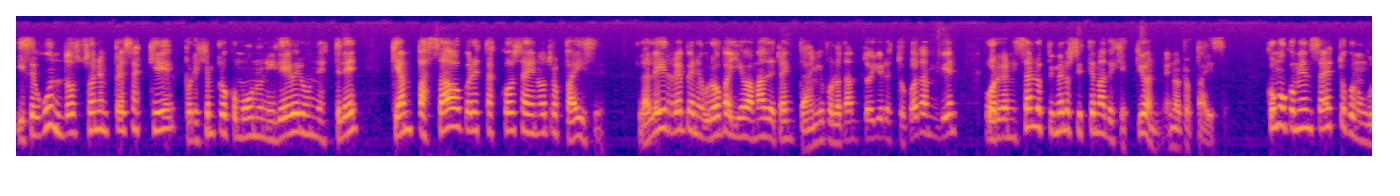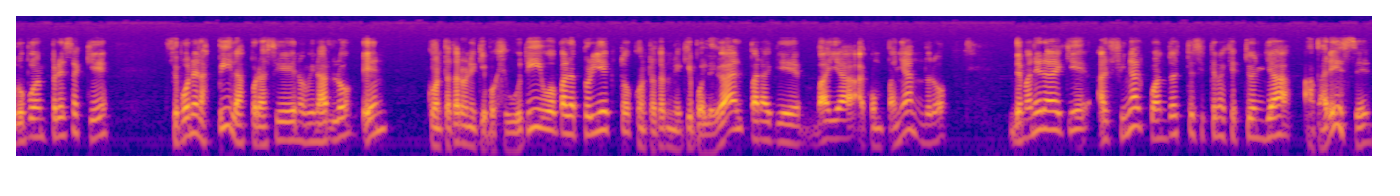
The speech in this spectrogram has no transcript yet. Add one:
y segundo, son empresas que, por ejemplo, como un Unilever, un Nestlé, que han pasado por estas cosas en otros países. La ley REP en Europa lleva más de 30 años, por lo tanto a ellos les tocó también organizar los primeros sistemas de gestión en otros países. ¿Cómo comienza esto? Con un grupo de empresas que se pone las pilas, por así denominarlo, en contratar un equipo ejecutivo para el proyecto, contratar un equipo legal para que vaya acompañándolo, de manera de que al final, cuando este sistema de gestión ya aparece,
